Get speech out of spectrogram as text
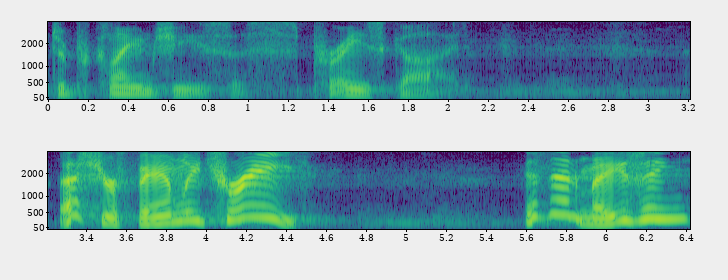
to proclaim Jesus. Praise God. That's your family tree. Isn't that amazing?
